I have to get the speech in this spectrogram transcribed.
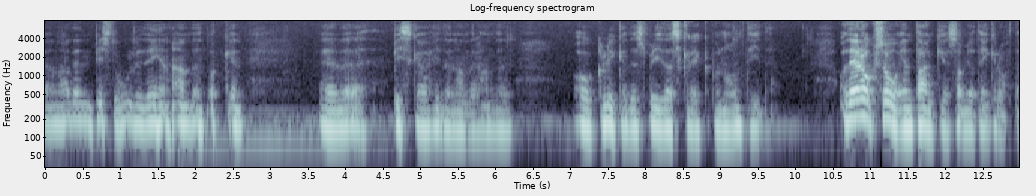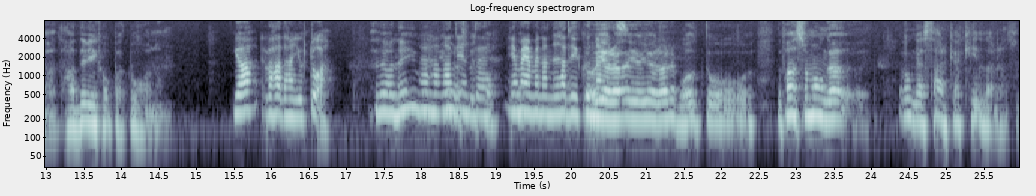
han hade en pistol i den ena handen och en, en eh, piska i den andra handen. Och lyckades sprida skräck på nolltid. Och det är också en tanke som jag tänker ofta att hade vi hoppat på honom. ja, vad hade han gjort då? Ja, nej, Nej, han hade ju inte... Ja, men jag menar, ni hade ju Och kunnat... göra, göra revolt och, och det fanns så många unga starka killar. Alltså.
